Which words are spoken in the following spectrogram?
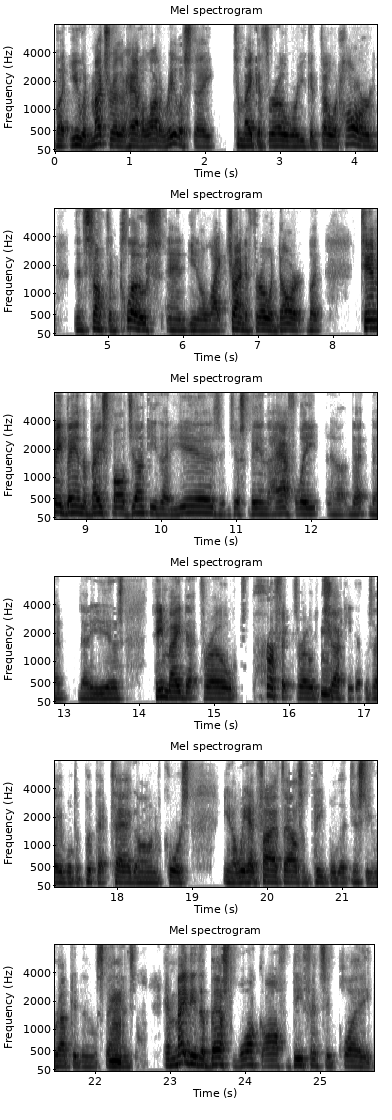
but you would much rather have a lot of real estate to make a throw where you could throw it hard than something close and, you know, like trying to throw a dart. But Timmy, being the baseball junkie that he is, and just being the athlete uh, that that that he is, he made that throw, perfect throw to mm. Chucky that was able to put that tag on. Of course, you know we had five thousand people that just erupted in the stands, mm. and maybe the best walk off defensive play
